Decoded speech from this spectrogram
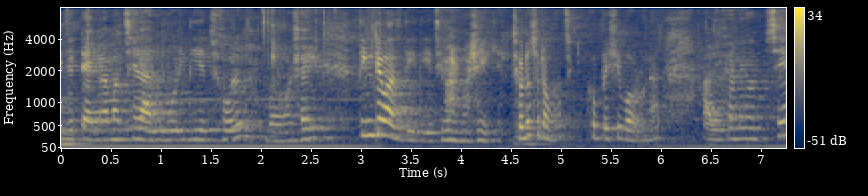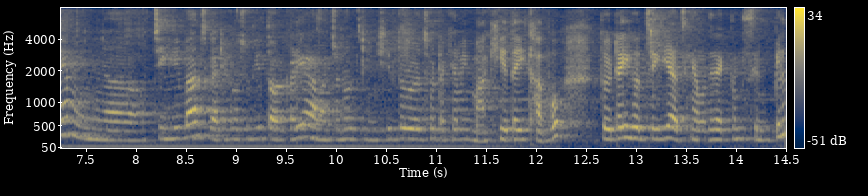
এই যে ট্যাংরা মাছের আলু বড়ি দিয়ে ঝোল বর্মশাই তিনটে মাছ দিয়ে দিয়েছি বর্মশাইকে। ছোট ছোট মাছ খুব বেশি বড় না। আর এখানে হচ্ছে চিংড়ি মাছ গাঠি কচু দিয়ে তরকারি আর আমার জন্য ডিম সিদ্ধ রয়েছে ওটাকে আমি মাখিয়ে তাই খাব। তো এটাই হচ্ছে গিয়ে আজকে আমাদের একদম সিম্পল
